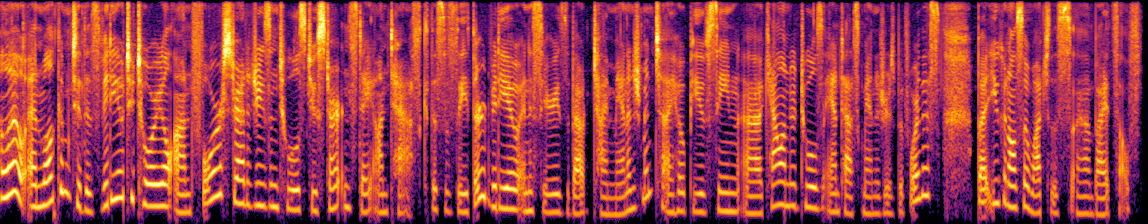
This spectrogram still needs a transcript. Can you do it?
Hello and welcome to this video tutorial on four strategies and tools to start and stay on task. This is the third video in a series about time management. I hope you've seen uh, calendar tools and task managers before this, but you can also watch this uh, by itself.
